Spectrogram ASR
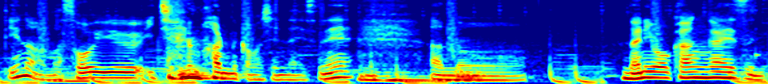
ていうのは、まあ、そういう一面もあるのかもしれないですね。あの何も考えずに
